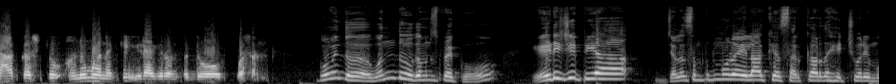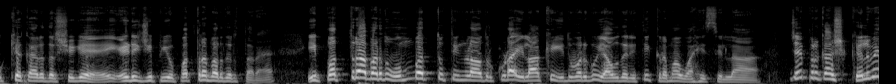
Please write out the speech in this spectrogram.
ಸಾಕಷ್ಟು ಅನುಮಾನಕ್ಕೆ ಈಡಾಗಿರುವಂತದ್ದು ವಸಂತ್. ಗೋವಿಂದ್, ಒಂದು ಗಮನಿಸಬೇಕು. ಎಡಿಜಿಪಿಯ ಜಲಸಂಪನ್ಮೂಲ ಇಲಾಖೆಯ ಸರ್ಕಾರದ ಹೆಚ್ಚುವರಿ ಮುಖ್ಯ ಕಾರ್ಯದರ್ಶಿಗೆ ಎಡಿಜಿಪಿಯು ಪತ್ರ ಬರೆದಿರ್ತಾರೆ. ಈ ಪತ್ರ ಬರೆದು ಒಂಬತ್ತು ತಿಂಗಳಾದರೂ ಕೂಡ ಇಲಾಖೆ ಇದುವರೆಗೂ ಯಾವುದೇ ರೀತಿ ಕ್ರಮ ವಹಿಸಿಲ್ಲ. ಜಯಪ್ರಕಾಶ್ ಕೆಲವೇ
